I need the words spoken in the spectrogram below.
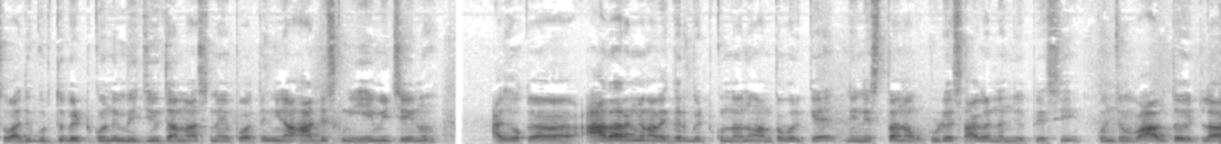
సో అది గుర్తుపెట్టుకొని మీ జీవితాలు నాశనం అయిపోతాయి. నేను ఆ హార్డ్ డిస్క్ని ఏమీ చేయను. అది ఒక ఆధారంగా నా దగ్గర పెట్టుకున్నాను. అంతవరకే నేను ఇస్తాను. ఒక టూ డేస్ ఆగండి అని చెప్పేసి కొంచెం వాళ్ళతో ఇట్లా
